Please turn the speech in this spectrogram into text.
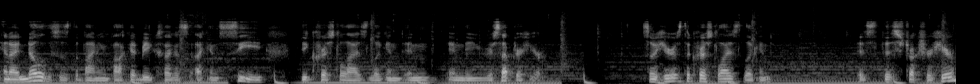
And I know this is the binding pocket because I can see the crystallized ligand in, in the receptor here. So here's the crystallized ligand. It's this structure here.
